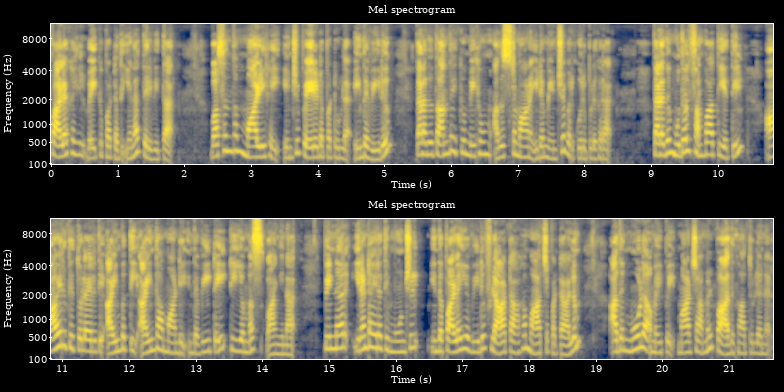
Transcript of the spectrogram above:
பலகையில் வைக்கப்பட்டது என தெரிவித்தார். வசந்தம் மாளிகை என்று பெயரிடப்பட்டுள்ள இந்த வீடு தனது தந்தைக்கு மிகவும் அதிர்ஷ்டமான இடம் என்று அவர் குறிப்பிடுகிறார். தனது முதல் சம்பாத்தியத்தில் ஆயிரத்தி தொள்ளாயிரத்தி ஐம்பத்தி ஐந்தாம் ஆண்டில் இந்த வீட்டை டிஎம்எஸ் வாங்கினார். பின்னர் இரண்டாயிரத்தி மூன்றில் இந்த பழைய வீடு ஃப்ளாட்டாக மாற்றப்பட்டாலும் அதன் மூல அமைப்பை மாற்றாமல் பாதுகாத்துள்ளனர்.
